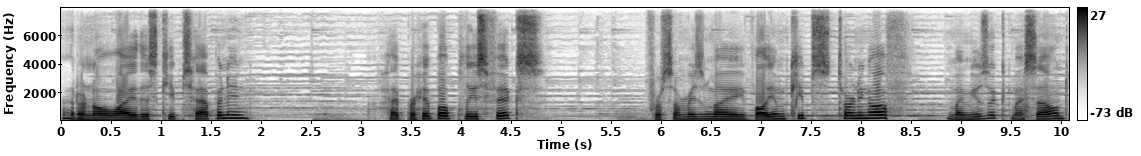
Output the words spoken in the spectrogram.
I don't know why this keeps happening. Hyper Hippo, please fix. For some reason my volume keeps turning off. My music, my sound.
